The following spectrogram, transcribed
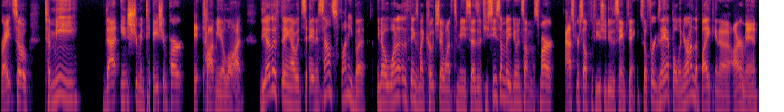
right? So to me that instrumentation part it taught me a lot. The other thing i would say and it sounds funny but you know one of the things my coach said once to me says if you see somebody doing something smart ask yourself if you should do the same thing. So, for example, when you're on the bike in an Ironman,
